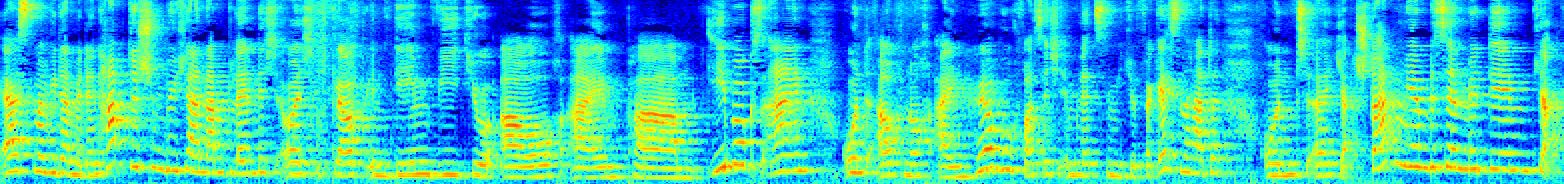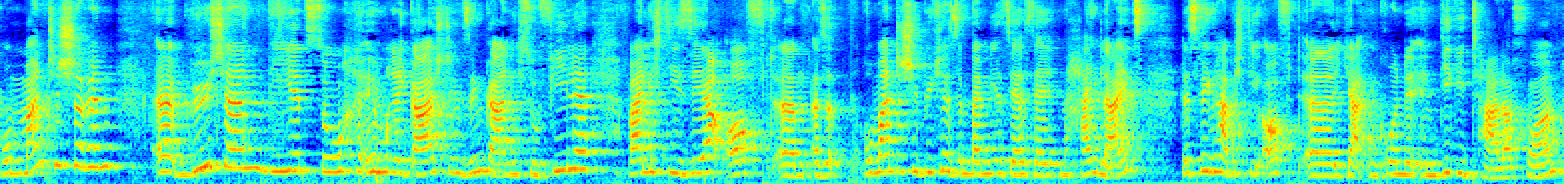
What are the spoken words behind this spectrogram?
erstmal wieder mit den haptischen Büchern. Dann blende ich euch, ich glaube, in dem Video auch ein paar E-Books ein und auch noch ein Hörbuch, was ich im letzten Video vergessen hatte. Und äh, ja, starten wir ein bisschen mit den ja, romantischeren äh, Büchern, die jetzt so im Regal stehen. Sind gar nicht so viele, weil ich die sehr oft, ähm, also romantische Bücher sind bei mir sehr selten Highlights. Deswegen habe ich die oft äh, ja im Grunde in digitaler Form.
